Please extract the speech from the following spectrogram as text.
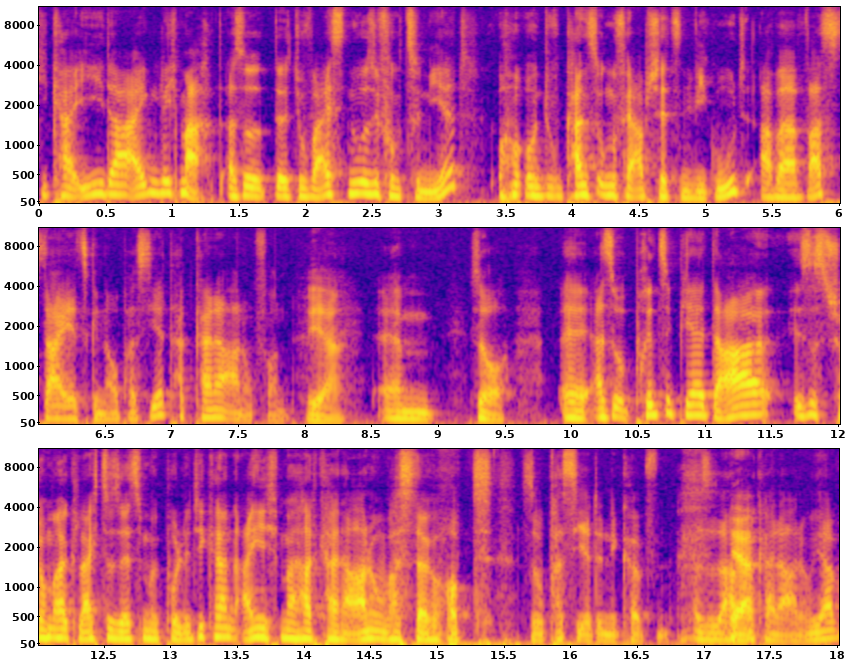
die KI da eigentlich macht. Also du weißt nur, sie funktioniert und du kannst ungefähr abschätzen, wie gut, aber was da jetzt genau passiert, hat keine Ahnung von. Ja. Ähm, so. Äh, also prinzipiell da ist es schon mal gleichzusetzen mit Politikern. Eigentlich man hat keine Ahnung, was da überhaupt so passiert in den Köpfen. Also da hat Ja. man keine Ahnung. Ja,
